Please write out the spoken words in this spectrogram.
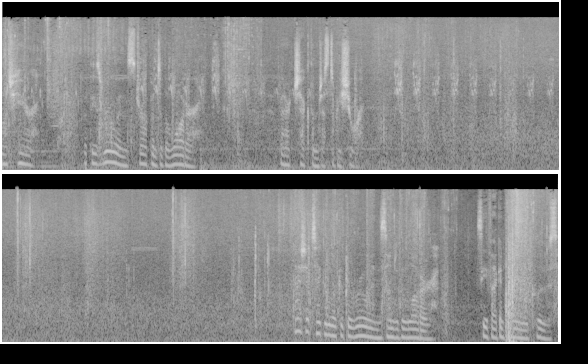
Much here. But these ruins drop into the water. Better check them just to be sure. I should take a look at the ruins under the water. See if I can find any clues.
